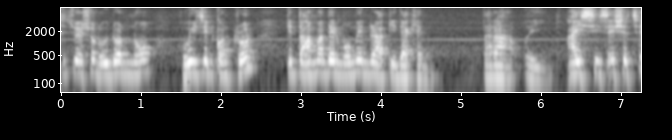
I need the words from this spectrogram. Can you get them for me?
situation we don't know who is in control কিন্তু আমাদের মোমিনরা কি দেখেন? তারা ওই আইসিস এসেছে,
